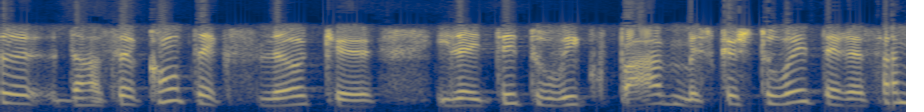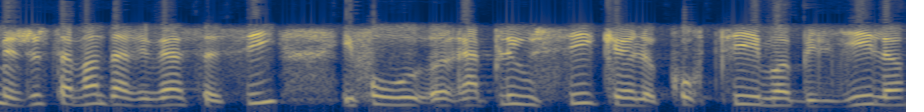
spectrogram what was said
ce dans ce contexte-là qu'il a été trouvé coupable. Mais ce que je trouvais intéressant, mais juste avant d'arriver à ceci, il faut rappeler aussi que le courtier immobilier, là,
